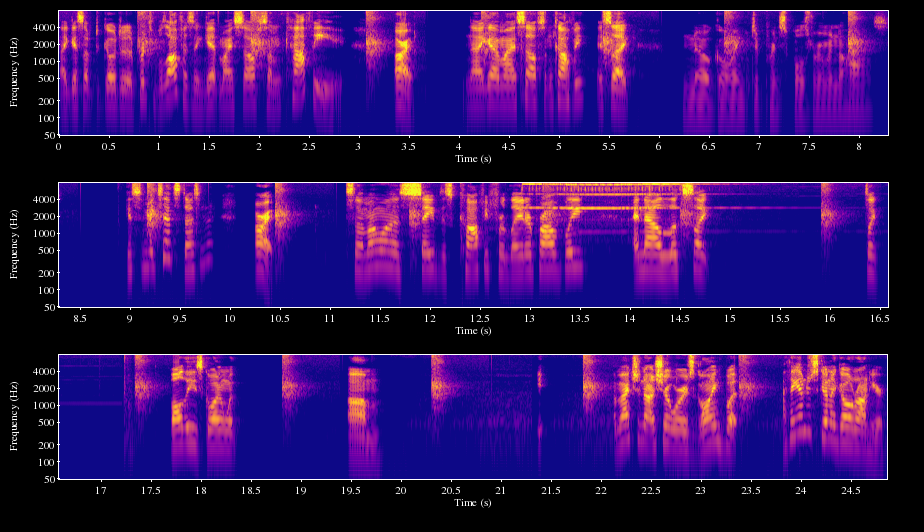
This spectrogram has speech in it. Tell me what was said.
I guess I have to go to the principal's office and get myself some coffee. Alright, now I got myself some coffee. It's like, no going to principal's room in the halls. Guess it makes sense, doesn't it? Alright, so I might want to save this coffee for later, probably. And now it looks like... It's like... Baldi's going with... Um... I'm actually not sure where he's going, but... I think I'm just gonna go around here.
